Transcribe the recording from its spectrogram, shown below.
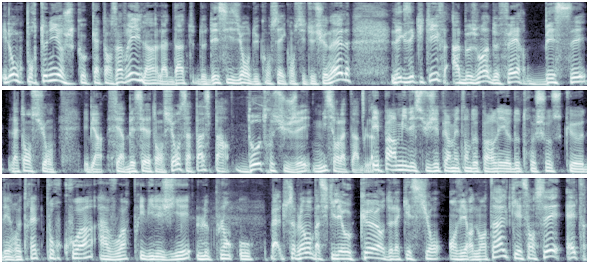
Et donc, pour tenir jusqu'au 14 avril, hein, la date de décision du Conseil constitutionnel, l'exécutif a besoin de faire baisser la tension. Eh bien, faire baisser la tension, ça passe par d'autres sujets mis sur la table. Et parmi les sujets permettant de parler d'autre chose que des retraites, pourquoi avoir privilégié le plan eau bah, Tout simplement parce qu'il est au cœur de la question environnementale qui est censé être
